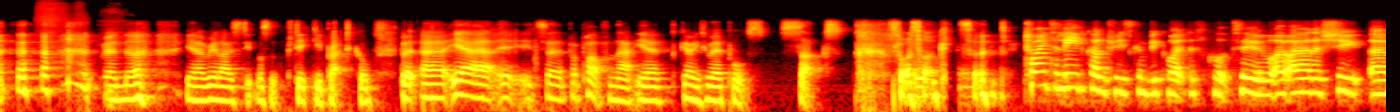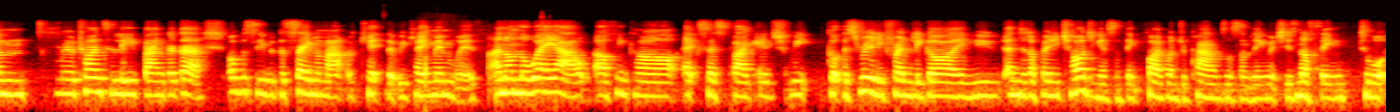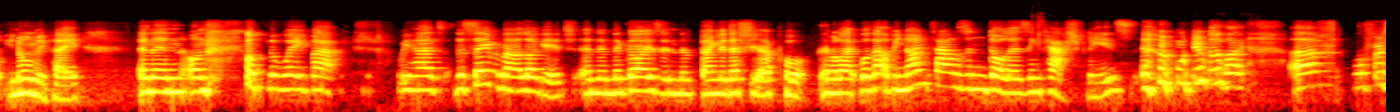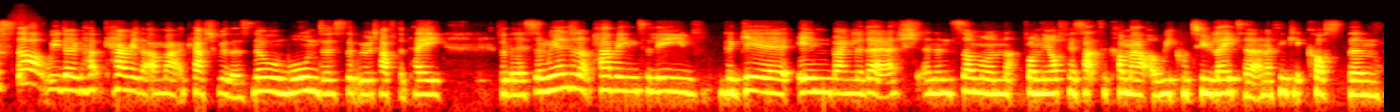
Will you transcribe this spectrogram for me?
and uh, yeah, I realized it wasn't particularly practical. But uh, yeah, it, it's uh, apart from that, yeah, going to airports sucks as far as I'm concerned. Trying to leave countries can be quite difficult too. I, I had a shoot, um, we were trying to leave Bangladesh, obviously with the same amount of kit that we came in with. And on the way out, I think our excess baggage, we got this really friendly guy who ended up only charging us, I think, £500 or something, which is nothing to what you normally pay. And then on, on the way back, we had the same amount of luggage, and then the guys in the Bangladeshi airport, they were like, "Well, that'll be nine thousand dollars in cash, please." we were like, um, "Well, for a start, we don't carry that amount of cash with us. No one warned us that we would have to pay for this, and we ended up having to leave the gear in Bangladesh, and then someone from the office had to come out a week or two later, and I think it cost them."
